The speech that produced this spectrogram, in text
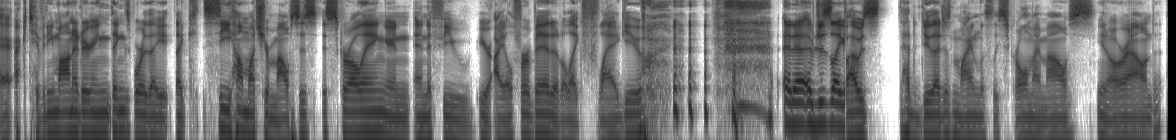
activity monitoring things where they like see how much your mouse is, is scrolling and and if you you're idle for a bit, it'll like flag you. and uh, I'm just like, if I was had to do that, just mindlessly scroll my mouse, you know, around.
